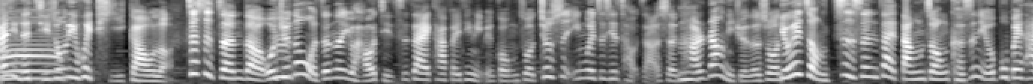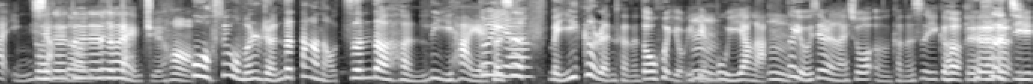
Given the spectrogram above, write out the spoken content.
而你的集中力会提高了。这是真的，我觉得我真的有好几次在咖啡厅里面工作，就是因为这些嘈杂声，它让你觉得说有一种置身在当中，可是你又不被它影响的那个感觉哈。哇，所以我们人的大脑真的很厉害耶。可是每一个人可能都会有一点不一样啦。嗯对有一些人来说，嗯，可能是一个 刺激，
